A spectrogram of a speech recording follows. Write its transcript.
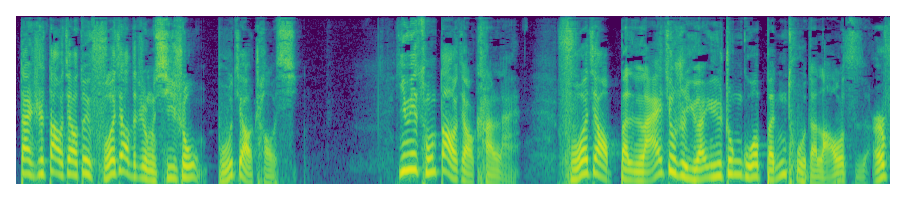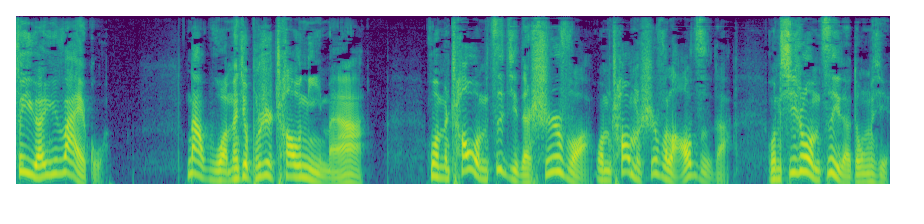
但是道教对佛教的这种吸收不叫抄袭，因为从道教看来，佛教本来就是源于中国本土的老子，而非源于外国。那我们就不是抄你们啊，我们抄我们自己的师傅，我们抄我们师傅老子的，我们吸收我们自己的东西。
